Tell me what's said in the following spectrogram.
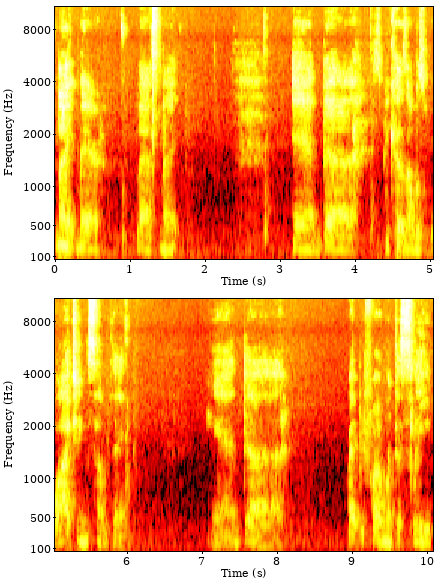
nightmare last night. And uh, it's because I was watching something. And uh, right before I went to sleep,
